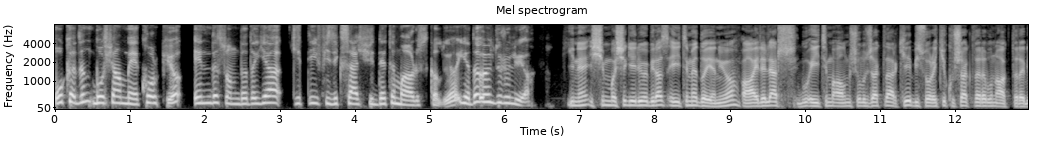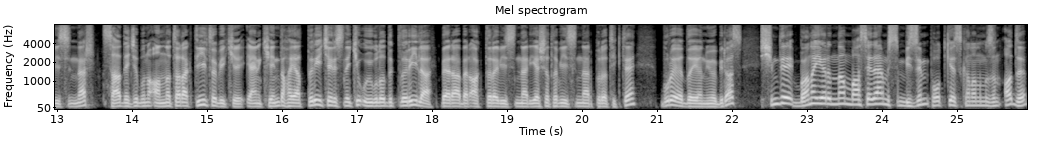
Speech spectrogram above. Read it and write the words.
O kadın boşanmaya korkuyor. Eninde sonunda da ya ciddi fiziksel şiddete maruz kalıyor ya da öldürülüyor. Yine işin başı geliyor biraz eğitime dayanıyor. Aileler bu eğitimi almış olacaklar ki bir sonraki kuşaklara bunu aktarabilsinler. Sadece bunu anlatarak değil tabii ki yani kendi hayatları içerisindeki uyguladıklarıyla beraber aktarabilsinler, yaşatabilsinler pratikte. Buraya dayanıyor biraz. Şimdi bana yarından bahseder misin bizim podcast kanalımızın adı?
